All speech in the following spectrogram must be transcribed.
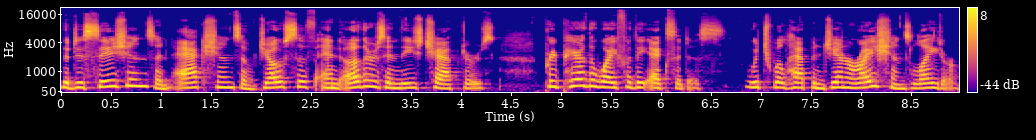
The decisions and actions of Joseph and others in these chapters prepare the way for the Exodus, which will happen generations later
